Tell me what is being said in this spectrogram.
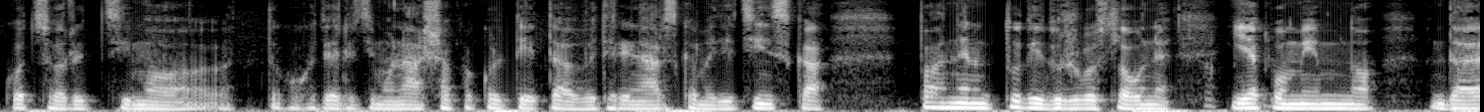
kot so recimo, tako kot je recimo naša fakulteta, veterinarska, medicinska, pa ne tudi družboslovne, je pomembno, da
